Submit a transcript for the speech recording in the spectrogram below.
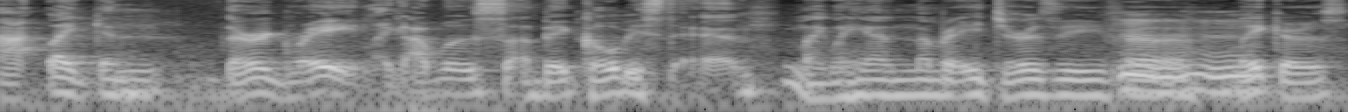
I like in third grade, like I was a big Kobe stan. Like when he had a number eight jersey for Mm-hmm. Lakers.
